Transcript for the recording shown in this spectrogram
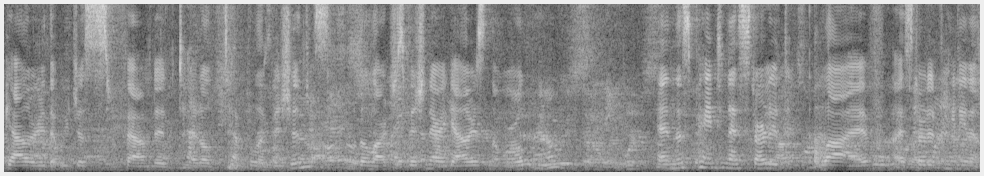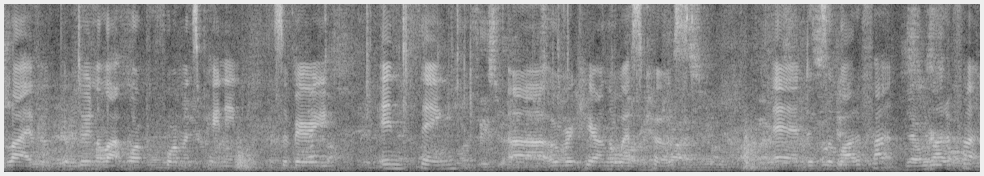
gallery that we just founded titled Temple of Visions, one of the largest visionary galleries in the world now. And this painting I started live. I started painting it live. I'm doing a lot more performance painting. It's a very in thing uh, over here on the West Coast. And it's a lot of fun. A lot of fun.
